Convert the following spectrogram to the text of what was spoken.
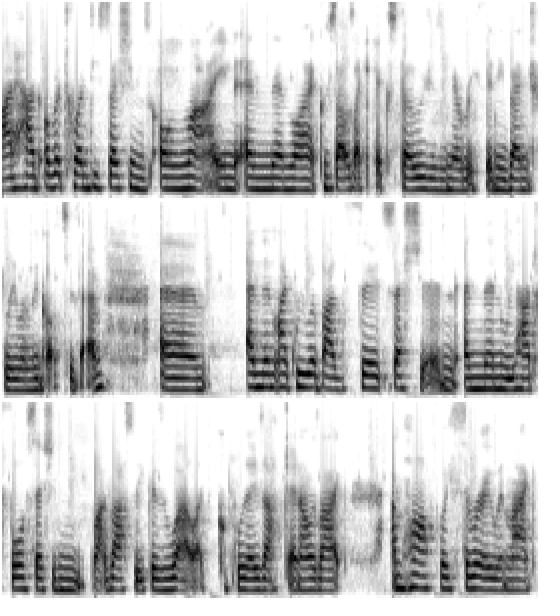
I had over 20 sessions online, and then, like, because I was like exposures and everything eventually when we got to them. Um, and then, like, we were by the third session, and then we had four sessions like last week as well, like a couple of days after. And I was like, I'm halfway through, and like,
